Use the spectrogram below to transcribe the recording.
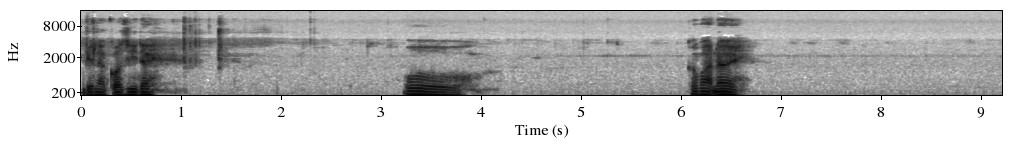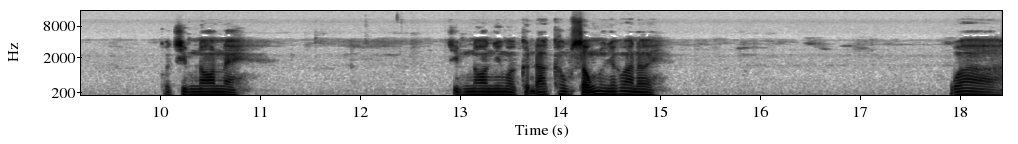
Biết là có gì đây? Ồ. oh các bạn ơi. Có chim non này. Chim non nhưng mà đã không sống rồi nhé các bạn ơi. Wow.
